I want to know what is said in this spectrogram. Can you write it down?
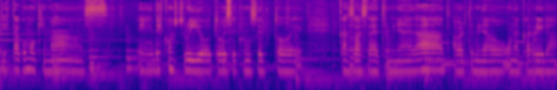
que está como que más eh, desconstruido todo ese concepto de casarse a determinada edad, haber terminado una carrera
